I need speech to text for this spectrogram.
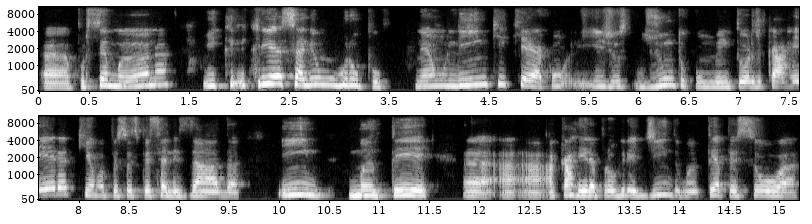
uh, por semana e, e cria-se ali um grupo né, um link que é com, e just, junto com um mentor de carreira, que é uma pessoa especializada em manter a, a, a, carreira progredindo, manter a pessoa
